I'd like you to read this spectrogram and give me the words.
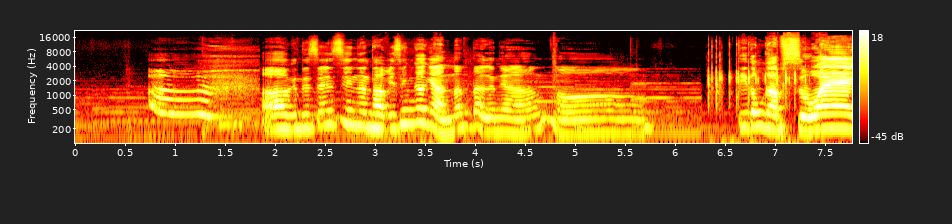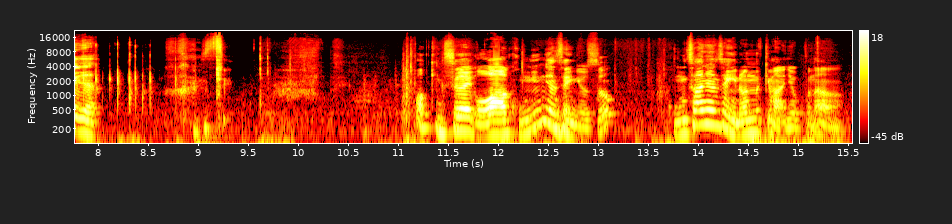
아, 근데 센스 있는 답이 생각이 안 난다 그냥. 어. 띠동갑 스웨그. 퍼킹 스웨그. 와, 06년생이었어? 04년생 이런 느낌 아니었구나.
